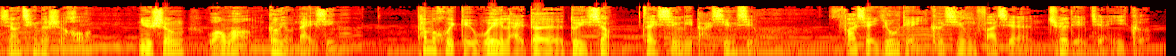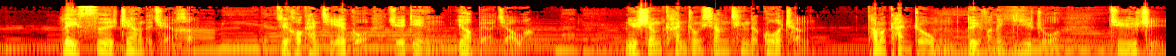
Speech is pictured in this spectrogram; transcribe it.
相亲的时候，女生往往更有耐心，他们会给未来的对象在心里打星星，发现优点一颗星，发现缺点减一颗，类似这样的权衡，最后看结果决定要不要交往。女生看重相亲的过程，她们看重对方的衣着、举止、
